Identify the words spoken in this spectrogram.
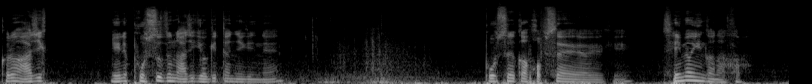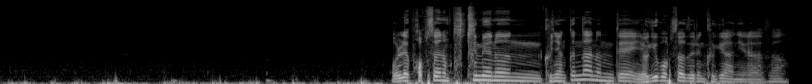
그럼 아직 얘네 보스들은 아직 여기 있단 얘기네. 보스가 법사예요 여기 세 명인가 나와 원래 법사는 붙으면은 그냥 끝나는데 여기 법사들은 그게 아니라서.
